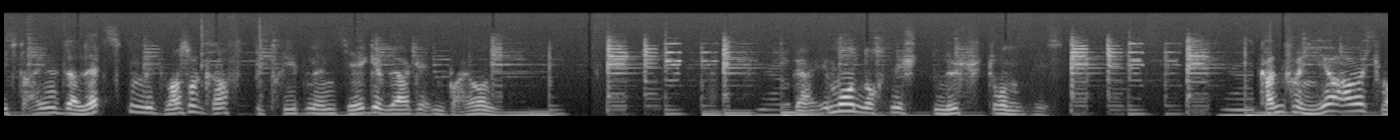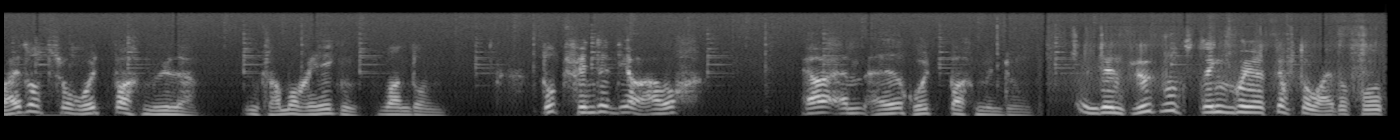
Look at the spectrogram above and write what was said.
ist eine der letzten mit Wasserkraft betriebenen Sägewerke in Bayern. Wer immer noch nicht nüchtern ist, kann von hier aus weiter zur Rotbachmühle in Klammer Regen wandern. Dort findet ihr auch RML Rotbachmündung. In den Blutwurz trinken wir jetzt auf der Weiterfahrt.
